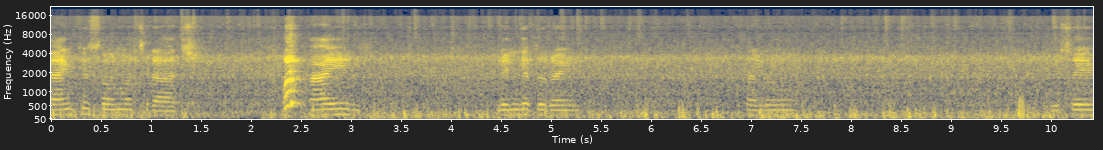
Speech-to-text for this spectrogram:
thank you so much Raj hi Lingathurai hello Vijay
